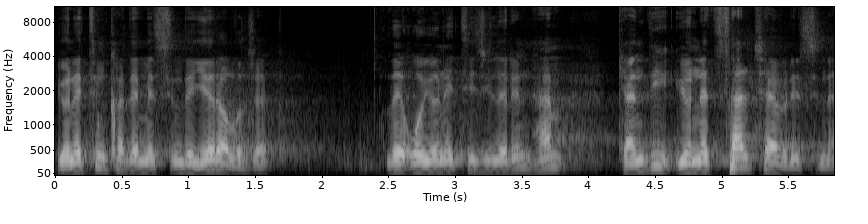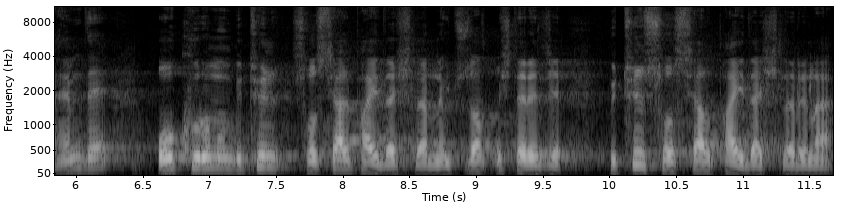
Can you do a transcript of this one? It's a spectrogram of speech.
yönetim kademesinde yer alacak ve o yöneticilerin hem kendi yönetsel çevresine hem de o kurumun bütün sosyal paydaşlarına 360 derece bütün sosyal paydaşlarına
